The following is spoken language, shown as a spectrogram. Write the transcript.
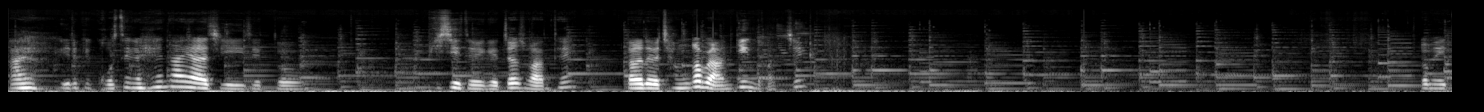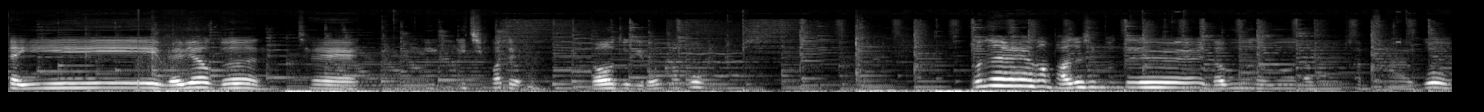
아휴 이렇게 고생을 해놔야지 이제 또 빚이 들겠죠 저한테. 나 근데 왜 장갑을 안 낀 것 같지? 그럼 일단 이 외벽은 제 이 친구한테 넣어두기로 하고 오늘 그럼 봐주신 분들 너무너무너무 감사하고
